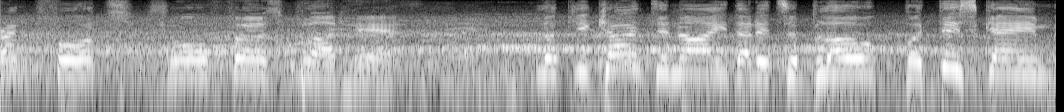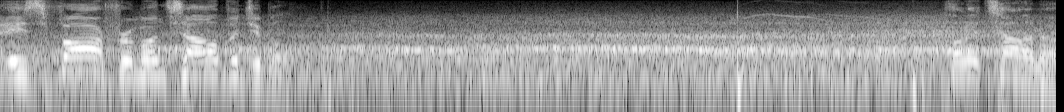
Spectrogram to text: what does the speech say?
Frankfurt draw first blood here. Look, you can't deny that it's a blow, but this game is far from unsalvageable. Politano.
